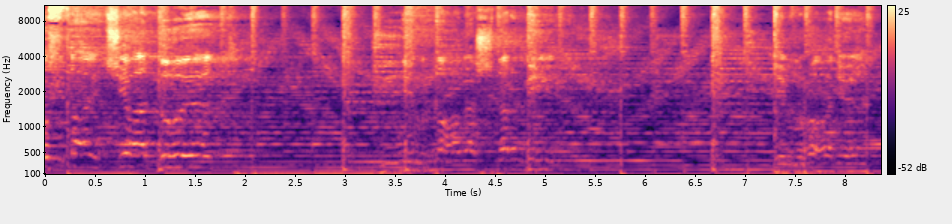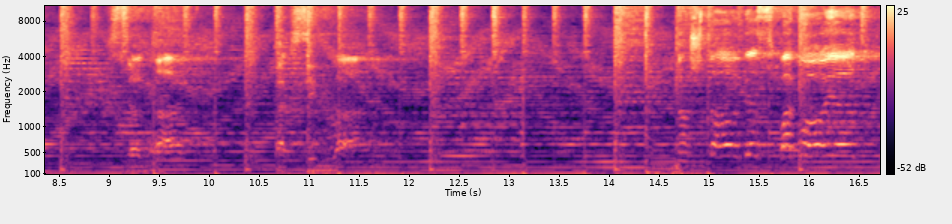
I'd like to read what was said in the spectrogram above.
Устойчиво дует. Немного штормит. И вроде все так, как всегда. Но что беспокоит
